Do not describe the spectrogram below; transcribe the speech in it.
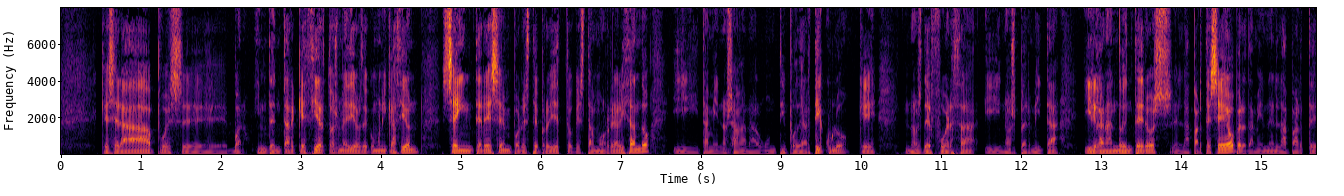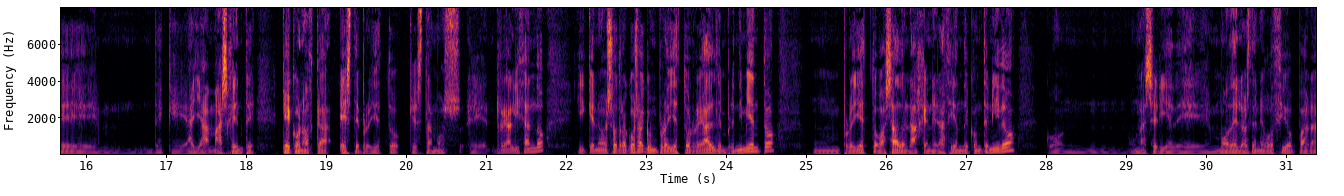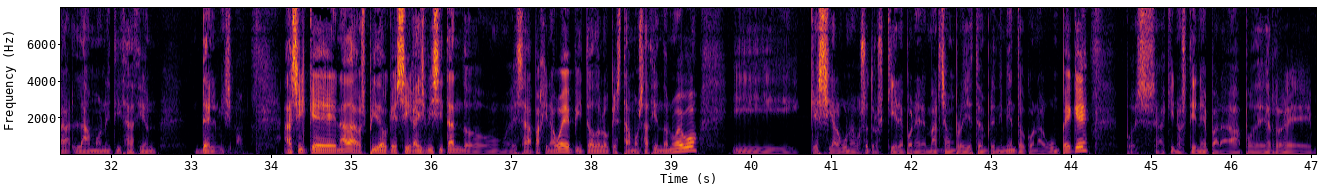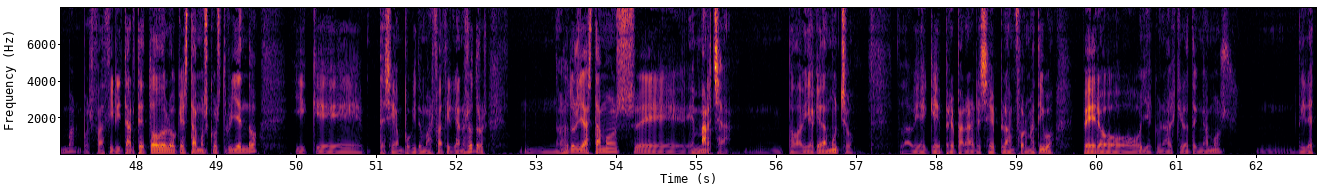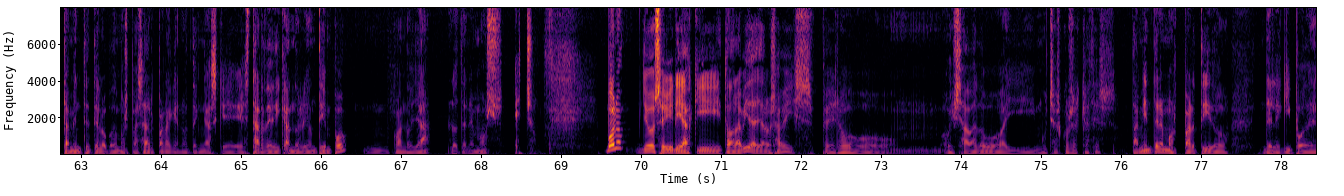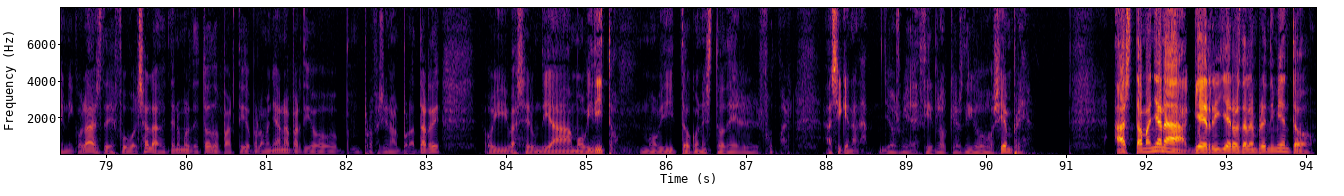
que será pues eh, bueno intentar que ciertos medios de comunicación se interesen por este proyecto que estamos realizando y también nos hagan algún tipo de artículo que nos dé fuerza y nos permita ir ganando enteros en la parte SEO pero también en la parte mm, de que haya más gente que conozca este proyecto que estamos eh, realizando y que no es otra cosa que un proyecto real de emprendimiento un proyecto basado en la generación de contenido con una serie de modelos de negocio para la monetización del mismo. Así que nada, os pido que sigáis visitando esa página web y todo lo que estamos haciendo nuevo y que si alguno de vosotros quiere poner en marcha un proyecto de emprendimiento con algún peque, pues aquí nos tiene para poder eh, bueno, pues facilitarte todo lo que estamos construyendo y que te sea un poquito más fácil que a nosotros. Mm, nosotros ya estamos eh, en marcha, mm, todavía queda mucho, todavía hay que preparar ese plan formativo, pero oye, que una vez que lo tengamos, mm, directamente te lo podemos pasar para que no tengas que estar dedicándole un tiempo cuando ya lo tenemos hecho. Bueno, yo seguiría aquí toda la vida, ya lo sabéis, pero hoy sábado hay muchas cosas que hacer. También tenemos partido del equipo de Nicolás de fútbol sala. Hoy tenemos de todo, partido por la mañana, partido profesional por la tarde. Hoy va a ser un día movidito, movidito con esto del fútbol. Así que nada, yo os voy a decir lo que os digo siempre. Hasta mañana, guerrilleros del emprendimiento.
